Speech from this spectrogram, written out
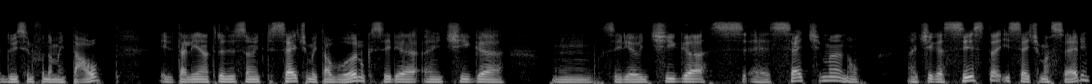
do ensino fundamental. Ele está ali na transição entre sétimo e oitavo ano, que seria a antiga. Hum, seria a antiga é, sétima, não, a antiga sexta e sétima série.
